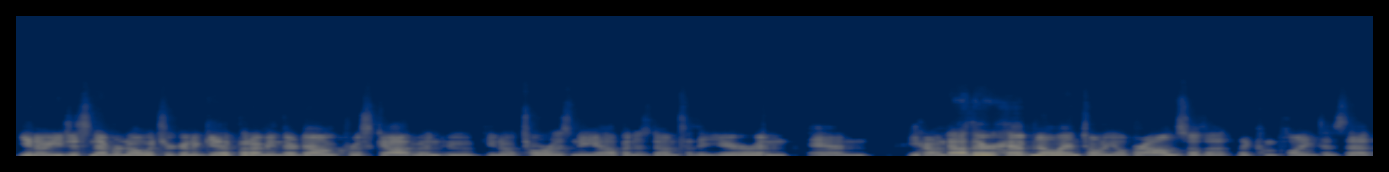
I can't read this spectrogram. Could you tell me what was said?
you know, you just never know what you're going to get. But I mean, they're down Chris Godwin, who you know tore his knee up and is done for the year, and and you know now they have no Antonio Brown. So the the complaint is that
